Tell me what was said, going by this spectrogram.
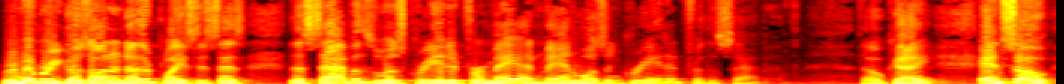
Remember, he goes on another place, he says, the Sabbath was created for man. Man wasn't created for the Sabbath. Okay? And so,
